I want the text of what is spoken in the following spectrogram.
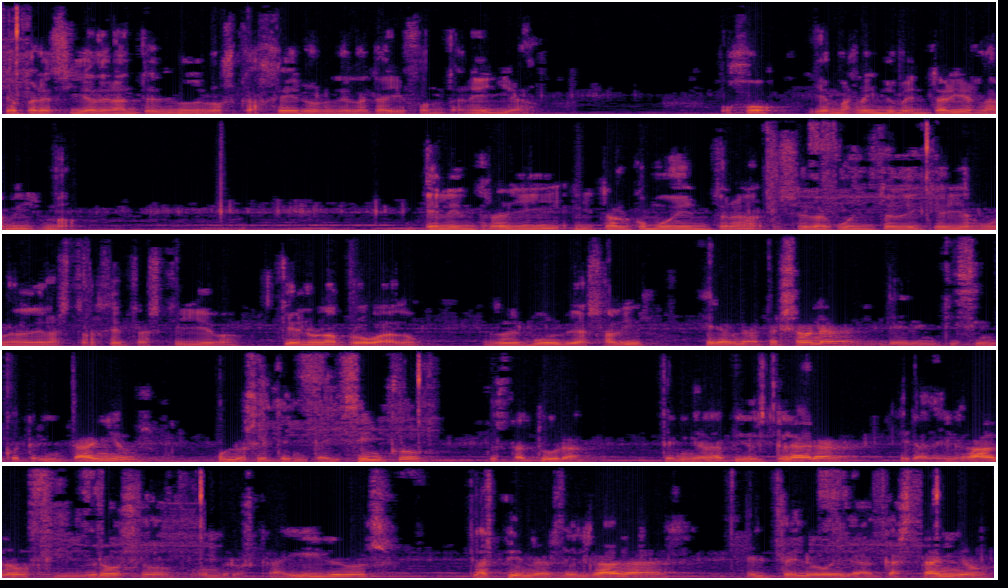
que aparecía delante de uno de los cajeros de la calle Fontanella. Ojo, y además la indumentaria es la misma. Él entra allí y tal como entra se da cuenta de que hay alguna de las tarjetas que lleva que no la ha probado. Entonces vuelve a salir. Era una persona de 25-30 años, unos 75 de estatura, tenía la piel clara, era delgado, fibroso, hombros caídos, las piernas delgadas, el pelo era castaño,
